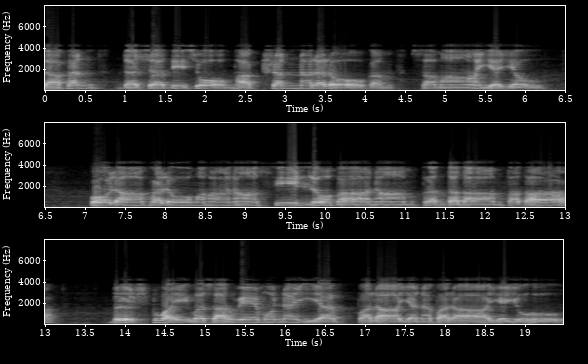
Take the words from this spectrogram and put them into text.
दहन् दशदिशो भक्षन्नरलोकं समाययौ कोलाहलो महानासील्लोकानां क्रन्दतां तदा दृष्ट्वैव सर्वे मुनय्यः पलायनपराययुः।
